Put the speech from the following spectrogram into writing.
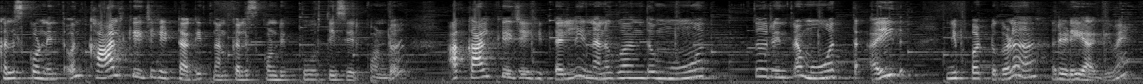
ಕಲಿಸ್ಕೊಂಡಿದ್ದ ಒಂದು ಕಾಲು ಕೆ ಜಿ ಹಿಟ್ಟಾಗಿತ್ತು ನಾನು ಕಲಿಸ್ಕೊಂಡಿದ್ದು ಪೂರ್ತಿ ಸೇರಿಕೊಂಡು. ಆ ಕಾಲು ಕೆ ಜಿ ಹಿಟ್ಟಲ್ಲಿ ನನಗೊಂದು ಮೂವತ್ತರಿಂದ ಮೂವತ್ತೈದು ನಿಪ್ಪಟ್ಟುಗಳು ರೆಡಿಯಾಗಿವೆ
